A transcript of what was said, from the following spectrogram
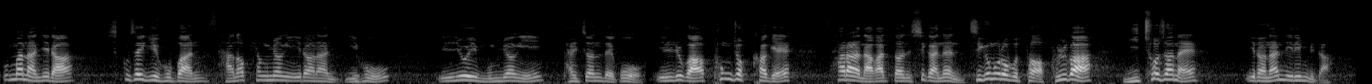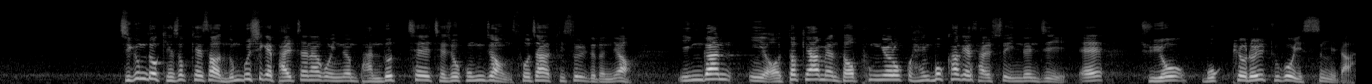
뿐만 아니라 19세기 후반 산업혁명이 일어난 이후 인류의 문명이 발전되고 인류가 풍족하게 살아나갔던 시간은 지금으로부터 불과 2초 전에 일어난 일입니다. 지금도 계속해서 눈부시게 발전하고 있는 반도체 제조 공정 소자 기술들은요. 인간이 어떻게 하면 더 풍요롭고 행복하게 살 수 있는지에 주요 목표를 두고 있습니다.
